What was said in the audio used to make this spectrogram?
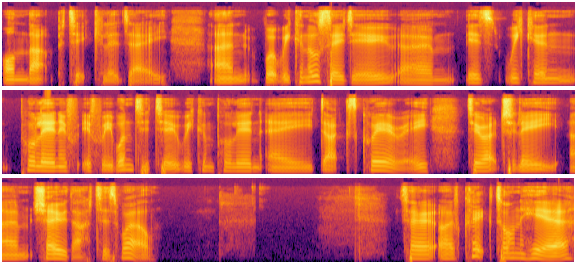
on that particular day. And what we can also do um, is we can pull in, if, if we wanted to, we can pull in a DAX query to actually um, show that as well. So I've clicked on here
